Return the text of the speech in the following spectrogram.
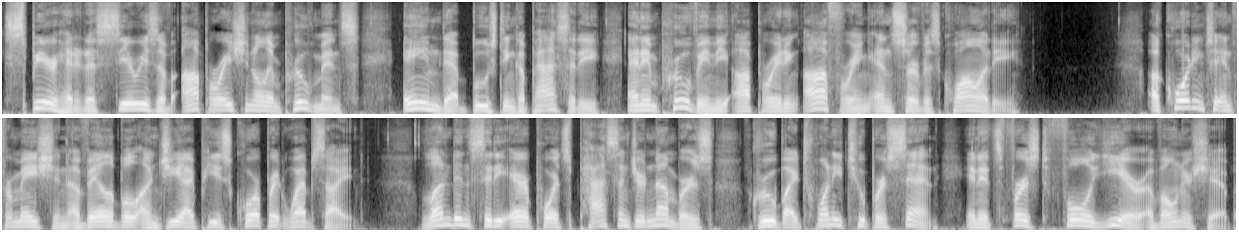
spearheaded a series of operational improvements aimed at boosting capacity and improving the operating offering and service quality. According to information available on GIP's corporate website, London City Airport's passenger numbers grew by 22% in its first full year of ownership.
